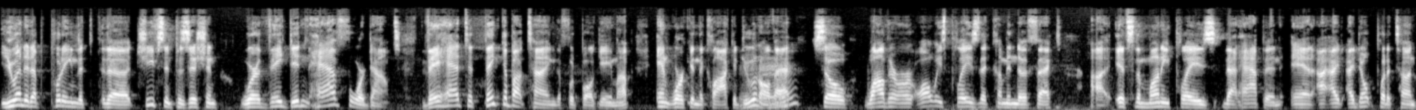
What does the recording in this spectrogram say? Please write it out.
you ended up putting the the Chiefs in position where they didn't have four downs. They had to think about tying the football game up and working the clock and doing all that. Mm-hmm. So while there are always plays that come into effect, uh, it's the money plays that happen, and I, I, I don't put a ton.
